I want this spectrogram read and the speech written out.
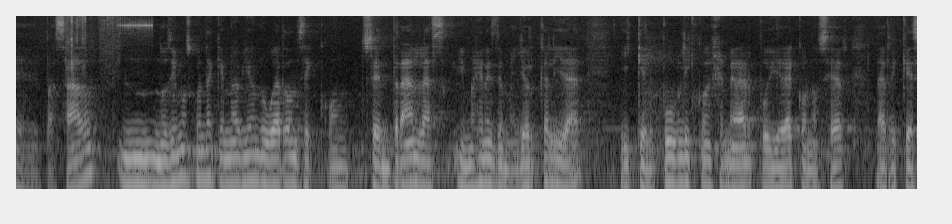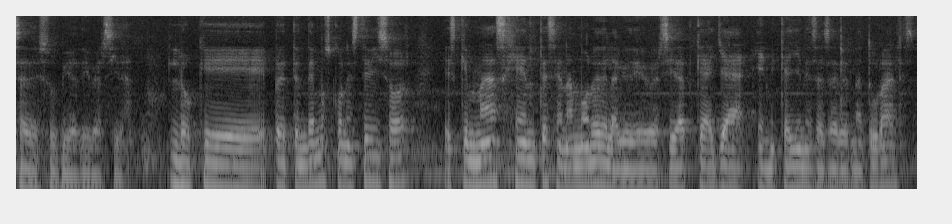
eh, pasado. Nos dimos cuenta que no había un lugar donde se concentran las imágenes de mayor calidad y que el público en general pudiera conocer la riqueza de su biodiversidad. Lo que pretendemos con este visor es que más gente se enamore de la biodiversidad que, hay en esas áreas naturales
